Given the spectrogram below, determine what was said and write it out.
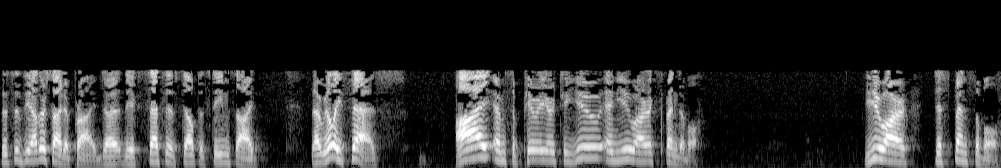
This is the other side of pride, the, excessive self esteem side, that really says, I am superior to you and you are expendable. You are dispensable.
